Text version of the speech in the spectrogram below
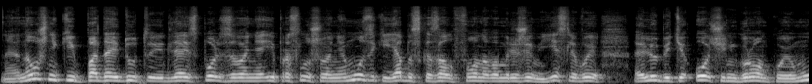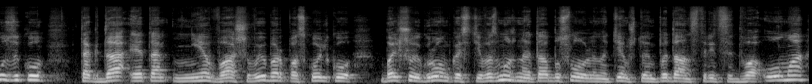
Э, наушники подойдут для использования и прослушивания музыки, я бы сказал, в фоновом режиме. Если вы любите очень громкую музыку, тогда это не ваш выбор, поскольку большой громкости, возможно, это обусловлено тем, что импеданс 32 Ома,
